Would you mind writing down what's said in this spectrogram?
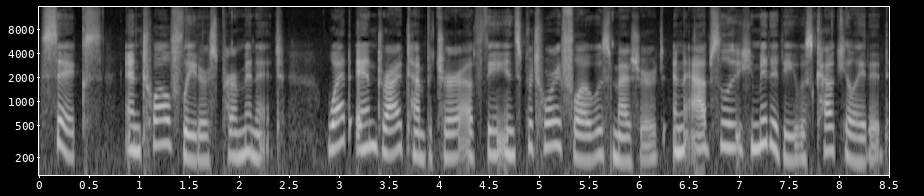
6, and 12 liters per minute. Wet and dry temperature of the inspiratory flow was measured and absolute humidity was calculated.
